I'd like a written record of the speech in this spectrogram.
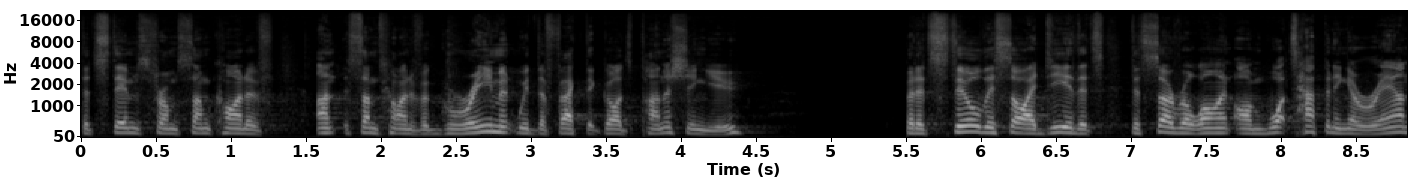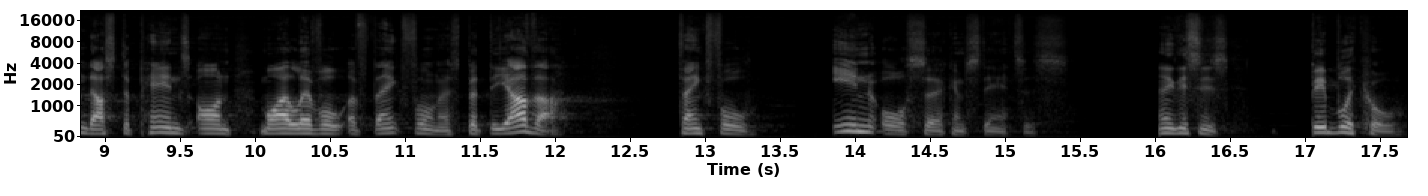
that stems from some kind, of, some kind of agreement with the fact that God's punishing you. But it's still this idea that's, that's so reliant on what's happening around us depends on my level of thankfulness. But the other, thankful in all circumstances. I think this is biblical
